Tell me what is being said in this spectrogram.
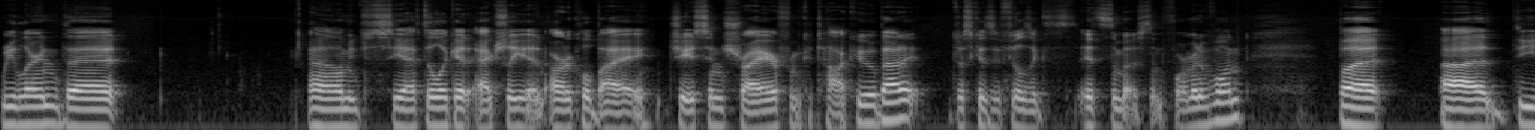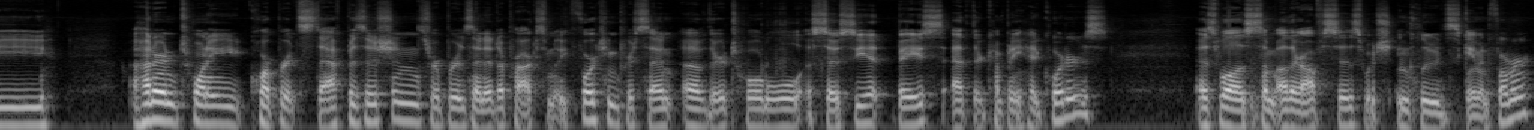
we learned that. Uh, let me just see. I have to look at actually an article by Jason Schreier from Kotaku about it, just because it feels like it's, the most informative one. But uh, the 120 corporate staff positions represented approximately 14% of their total associate base at their company headquarters, as well as some other offices, which includes Game Informer.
